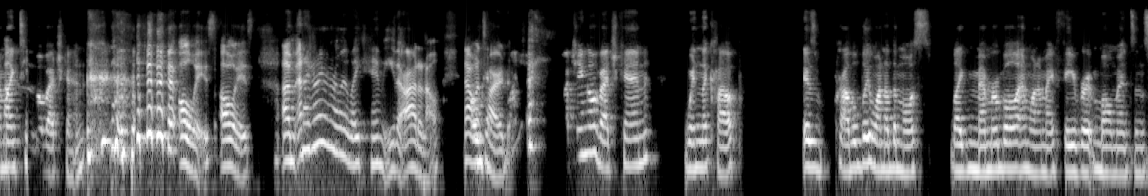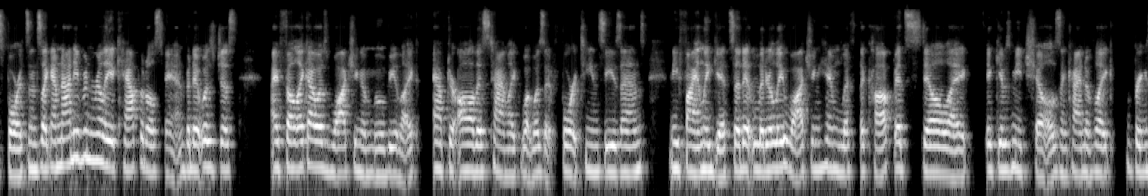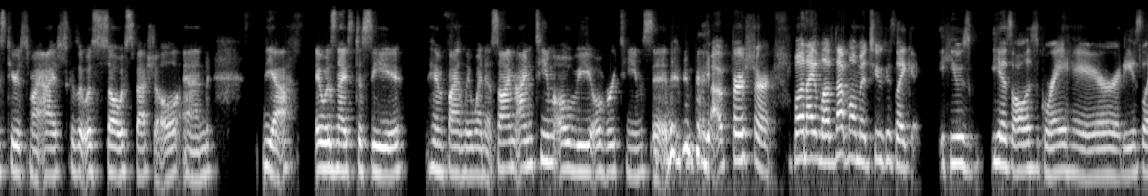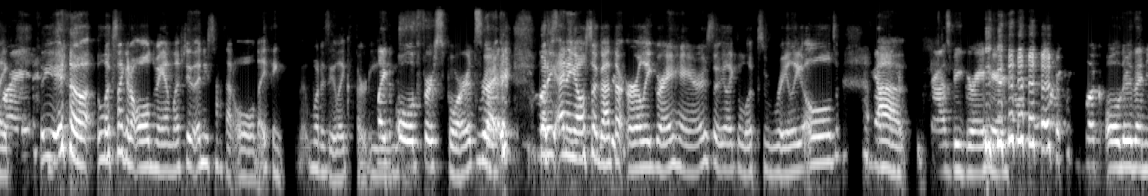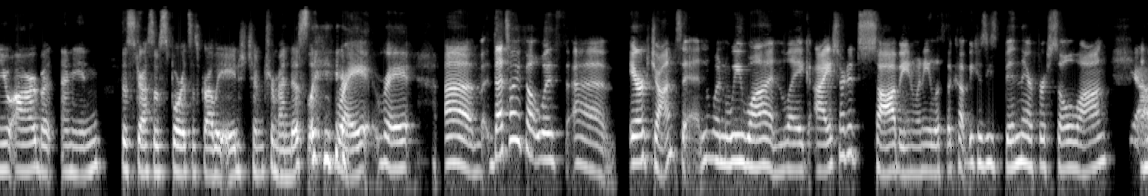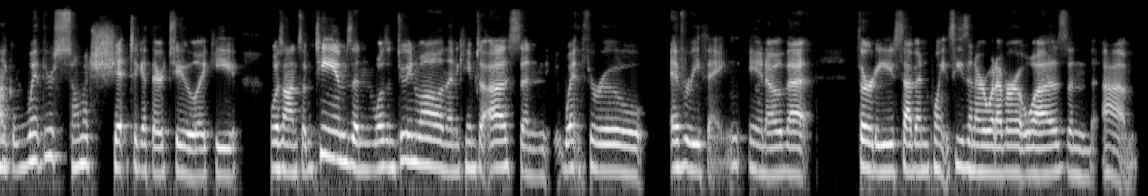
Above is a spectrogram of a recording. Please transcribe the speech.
I'm like um, Team Ovechkin. always, always. Um, and I don't even really like him either. I don't know. That okay. one's hard. Watching Ovechkin win the cup is probably one of the most like memorable and one of my favorite moments in sports. And it's like I'm not even really a Capitals fan, but it was just I felt like I was watching a movie like after all this time, like what was it, 14 seasons, and he finally gets it. It literally watching him lift the cup, it's still like it gives me chills and kind of like brings tears to my eyes because it was so special. And yeah, it was nice to see him finally win it. So I'm I'm team Ovi over team Sid. yeah, for sure. Well, and I love that moment too, because like he was he has all his gray hair and he's like right. you know looks like an old man lifting and he's not that old i think what is he like 30 like old for sports right but, but he, and he also got the early gray hair so he like looks really old uh, crosby gray hair look older than you are but i mean the stress of sports has probably aged him tremendously. right, right. Um, that's how I felt with um Erik Johnson when we won. Like I started sobbing when he lifted the cup because he's been there for so long yeah. and like went through so much shit to get there too. Like he was on some teams and wasn't doing well, and then he came to us and went through everything, you know, that 37 point season or whatever it was. And um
